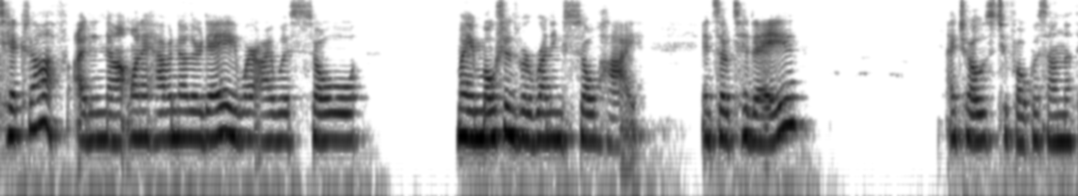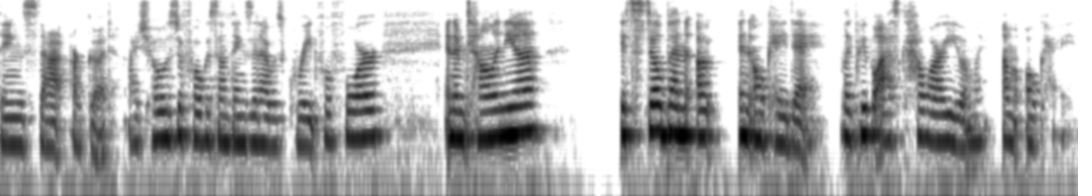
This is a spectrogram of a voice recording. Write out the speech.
ticked off. I did not want to have another day where I was so, my emotions were running so high. And so today, I chose to focus on the things that are good. I chose to focus on things that I was grateful for. And I'm telling you, it's still been a, an okay day. Like people ask, How are you? I'm like, I'm okay.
